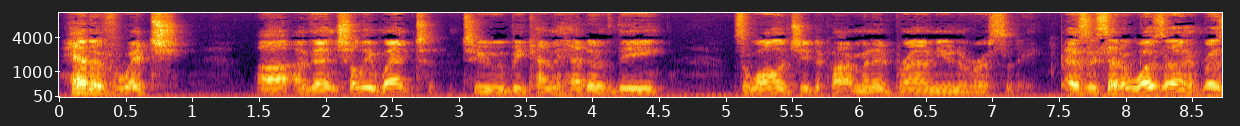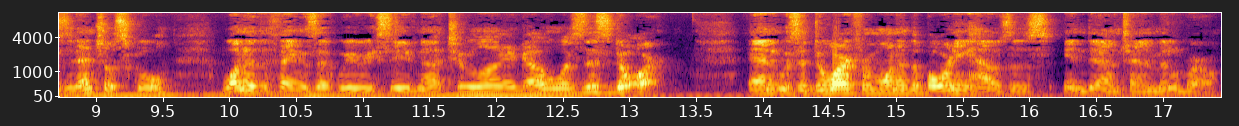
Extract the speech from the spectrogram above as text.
head of which uh, eventually went to become head of the zoology department at Brown University. As I said, it was a residential school. One of the things that we received not too long ago was this door. And it was a door from one of the boarding houses in downtown Middleborough.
